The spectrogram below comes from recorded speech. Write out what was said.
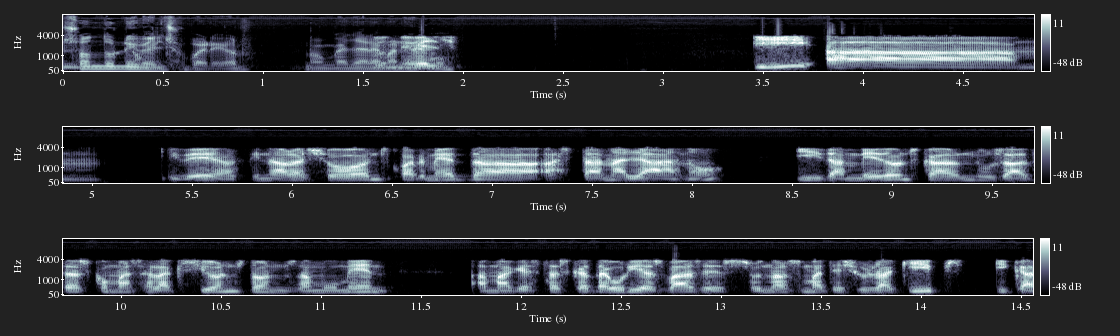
Són d'un nivell superior, no enganyarem a nivell... ningú. I, uh, I bé, al final això ens permet d'estar allà, no? I també doncs, que nosaltres com a seleccions, doncs, de moment, amb aquestes categories bases, són els mateixos equips i que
